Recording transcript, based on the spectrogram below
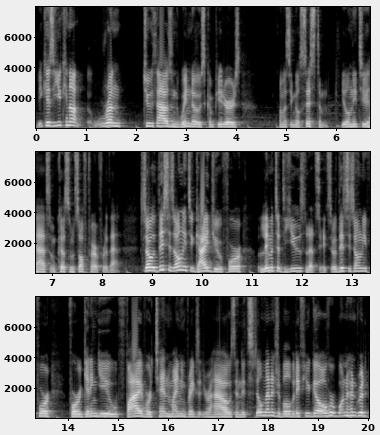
because you cannot run 2000 Windows computers on a single system. You'll need to have some custom software for that. So this is only to guide you for limited use, let's say. So this is only for for getting you 5 or 10 mining rigs at your house and it's still manageable, but if you go over 100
